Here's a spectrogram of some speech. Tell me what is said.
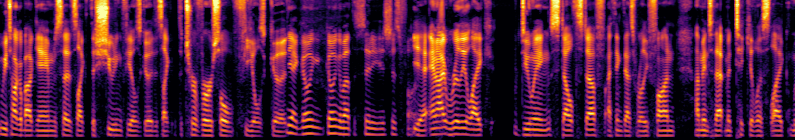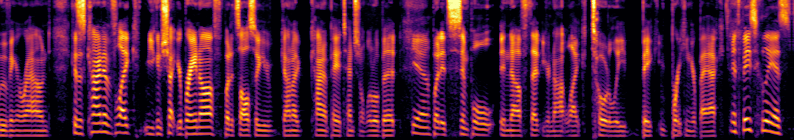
we talk about games that it's like the shooting feels good. It's like the traversal feels good. Yeah, going going about the city is just fun. Yeah, and I really like doing stealth stuff. I think that's really fun. I'm into that meticulous like moving around because it's kind of like you can shut your brain off, but it's also you gotta kind of pay attention a little bit. Yeah. But it's simple enough that you're not like totally bake, breaking your back. It's basically as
